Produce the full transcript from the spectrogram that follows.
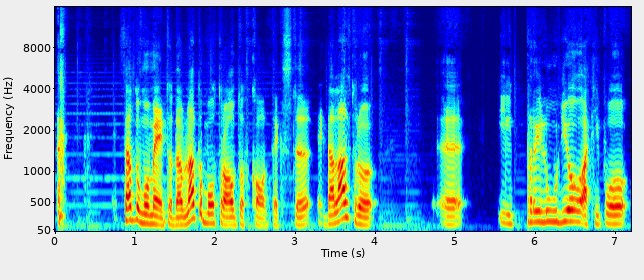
È stato un momento da un lato molto out of context e dall'altro eh, il preludio a tipo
